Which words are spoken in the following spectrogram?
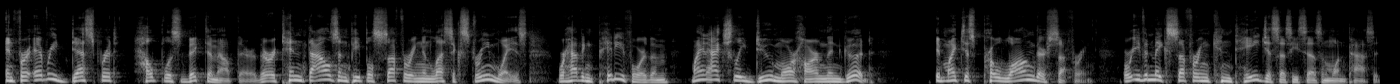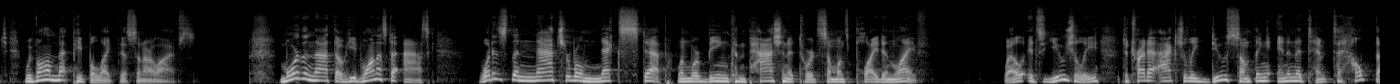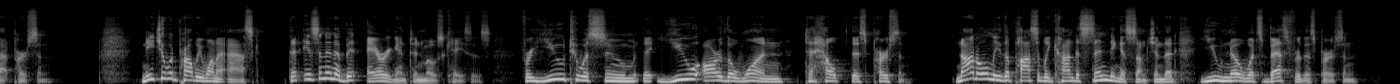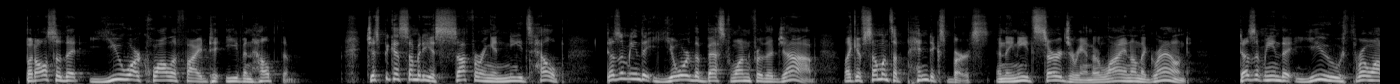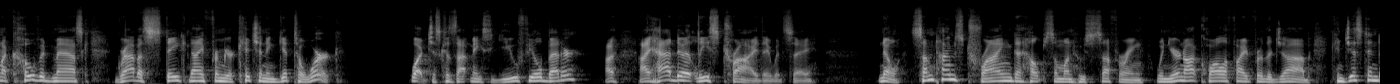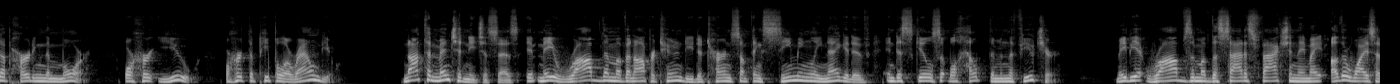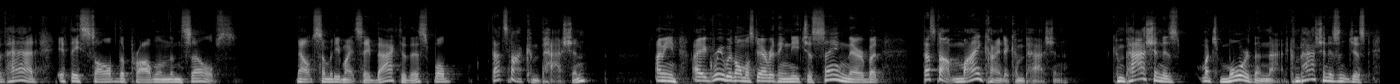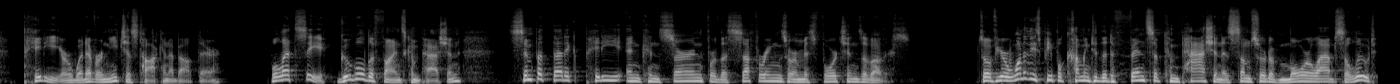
And for every desperate, helpless victim out there, there are 10,000 people suffering in less extreme ways where having pity for them might actually do more harm than good. It might just prolong their suffering, or even make suffering contagious, as he says in one passage. We've all met people like this in our lives. More than that, though, he'd want us to ask what is the natural next step when we're being compassionate towards someone's plight in life? Well, it's usually to try to actually do something in an attempt to help that person. Nietzsche would probably want to ask that isn't it a bit arrogant in most cases for you to assume that you are the one to help this person? Not only the possibly condescending assumption that you know what's best for this person, but also that you are qualified to even help them. Just because somebody is suffering and needs help doesn't mean that you're the best one for the job. Like if someone's appendix bursts and they need surgery and they're lying on the ground, doesn't mean that you throw on a COVID mask, grab a steak knife from your kitchen, and get to work. What, just because that makes you feel better? I, I had to at least try, they would say. No, sometimes trying to help someone who's suffering when you're not qualified for the job can just end up hurting them more, or hurt you, or hurt the people around you. Not to mention, Nietzsche says, it may rob them of an opportunity to turn something seemingly negative into skills that will help them in the future. Maybe it robs them of the satisfaction they might otherwise have had if they solved the problem themselves. Now, somebody might say back to this, well, that's not compassion. I mean, I agree with almost everything Nietzsche's saying there, but that's not my kind of compassion. Compassion is much more than that. Compassion isn't just pity or whatever Nietzsche's talking about there. Well, let's see. Google defines compassion sympathetic pity and concern for the sufferings or misfortunes of others. So if you're one of these people coming to the defense of compassion as some sort of moral absolute,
